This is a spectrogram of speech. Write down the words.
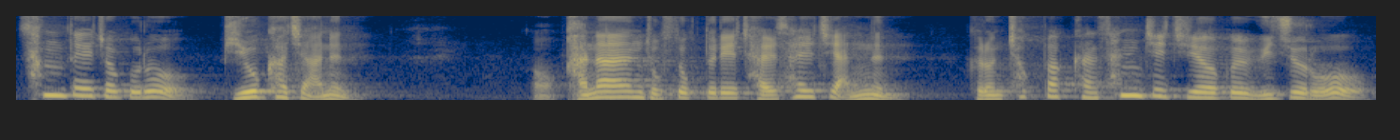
상대적으로 비옥하지 않은 어, 가나안 족속들이 잘 살지 않는 그런 척박한 산지 지역을 위주로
